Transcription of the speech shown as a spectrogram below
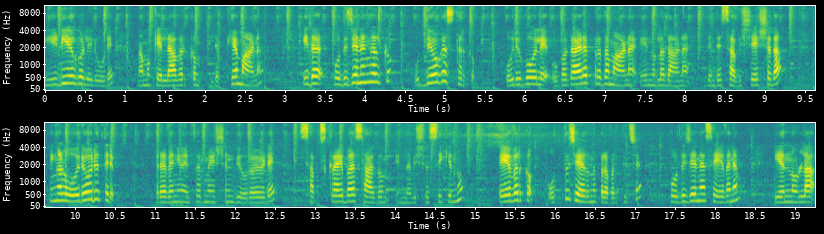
വീഡിയോകളിലൂടെ നമുക്കെല്ലാവർക്കും ലഭ്യമാണ്. ഇത് പൊതുജനങ്ങൾക്കും ഉദ്യോഗസ്ഥർക്കും ഒരുപോലെ ഉപകാരപ്രദമാണ് എന്നുള്ളതാണ് ഇതിന്റെ സവിശേഷത. നിങ്ങൾ ഓരോരുത്തരും റവന്യൂ ഇൻഫർമേഷൻ ബ്യൂറോയുടെ സബ്സ്ക്രൈബേഴ്സ് ആകും എന്ന് വിശ്വസിക്കുന്നു. ഏവർക്കും ഒത്തുചേർന്ന് പ്രവർത്തിച്ച് പൊതുജന സേവനം എന്നുള്ള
